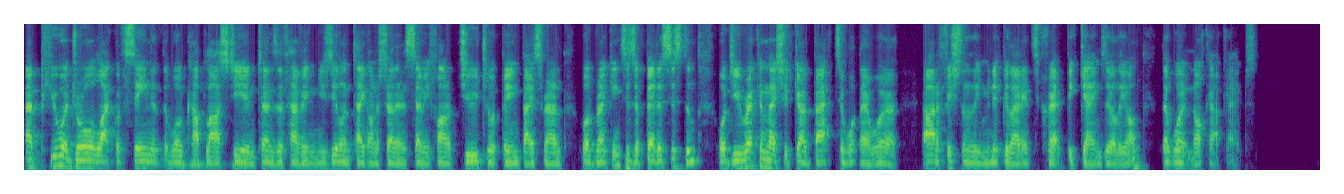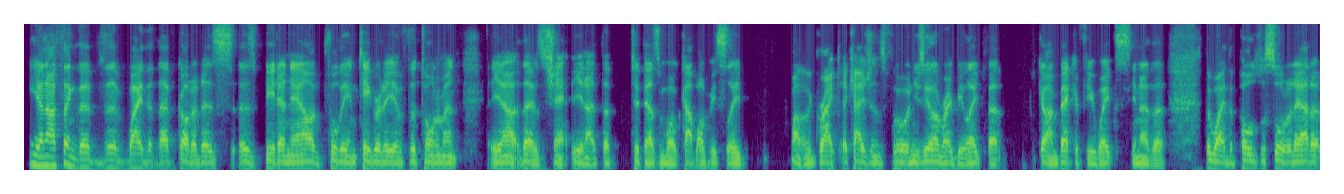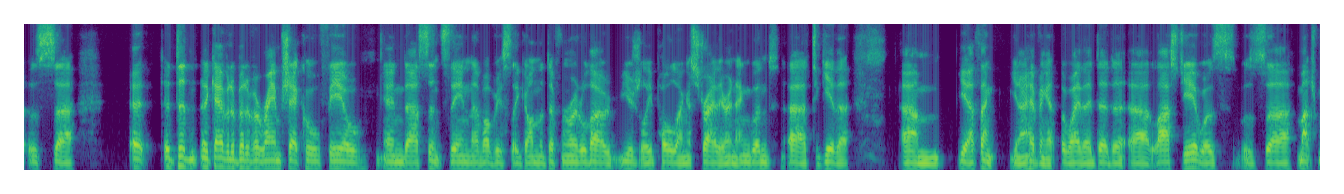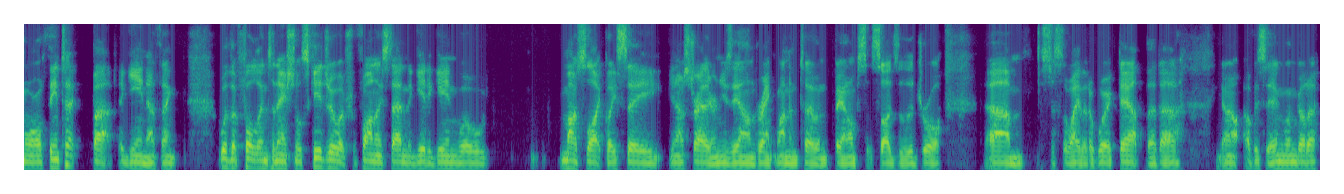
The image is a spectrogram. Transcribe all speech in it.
a pure draw like we've seen at the World Cup last year in terms of having New Zealand take on Australia in a semi-final due to it being based around world rankings is a better system? Or do you reckon they should go back to what they were, artificially manipulating to create big games early on that weren't knockout games? Yeah, and I think that the way that they've got it is is better now for the integrity of the tournament. You know, there was you know the 2000 World Cup, obviously one of the great occasions for New Zealand Rugby League, but going back a few weeks, you know, the the way the pools were sorted out, it was uh, it it didn't it gave it a bit of a ramshackle feel. And uh, since then, they've obviously gone the different route. Although usually pooling Australia and England uh, together, um, yeah, I think you know having it the way they did uh, last year was was uh, much more authentic. But again, I think with the full international schedule, which we're finally starting to get again, we'll most likely see you know Australia and New Zealand rank one and two and be on opposite sides of the draw. Um, it's just the way that it worked out. That uh, you know, obviously England got a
